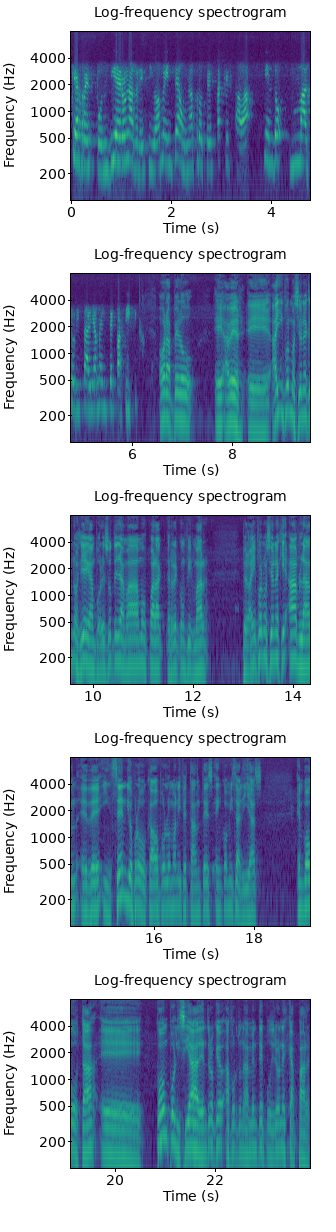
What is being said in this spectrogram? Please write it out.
que respondieron agresivamente a una protesta que estaba siendo mayoritariamente pacífica. Ahora, pero, eh, a ver, eh, hay informaciones que nos llegan, por eso te llamábamos para reconfirmar, pero hay informaciones que hablan eh, de incendios provocados por los manifestantes en comisarías en Bogotá, con policías adentro que afortunadamente pudieron escapar.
